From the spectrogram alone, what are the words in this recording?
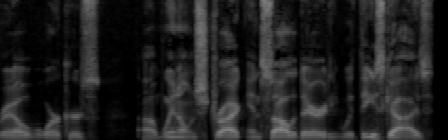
rail workers uh, went on strike in solidarity with these guys.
